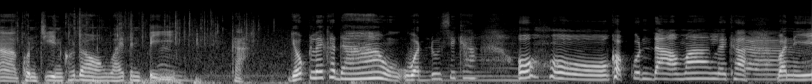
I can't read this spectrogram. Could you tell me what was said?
อ่าคนจีนเขาดองไว้เป็นปีอืมค่ะ ยกเลยค่ะดาวอวดดูสิคะโอ้โห ขอบคุณดาวมากเลยค่ะ ค่ะวันนี้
